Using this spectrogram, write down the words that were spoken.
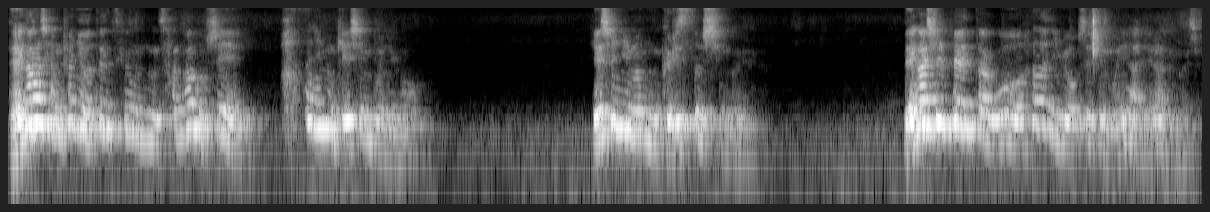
내가 형편이 어떻든 상관없이 하나님은 계신 분이고 예수님은 그리스도신 거예요. 내가 실패했다고 하나님이 없으신 분이 아니라는 거죠.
